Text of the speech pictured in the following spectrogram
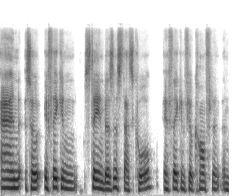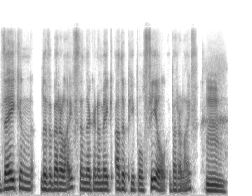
And so if they can stay in business, that's cool. If they can feel confident and they can live a better life, then they're going to make other people feel a better life. Mm.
